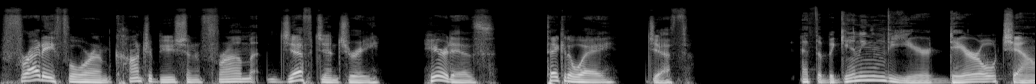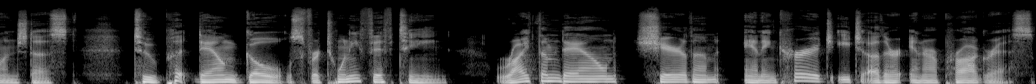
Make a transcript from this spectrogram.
Friday Forum contribution from Geoff Gentry. Here it is. Take it away, Geoff. At the beginning of the year, Daryl challenged us to put down goals for 2015, write them down, share them, and encourage each other in our progress.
